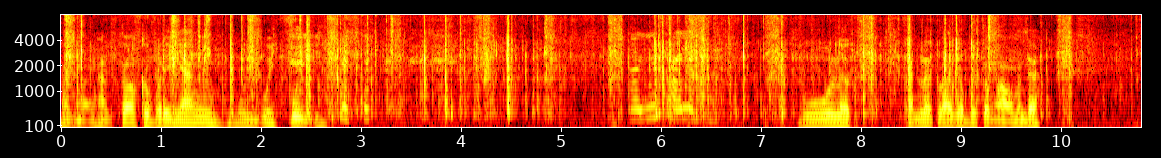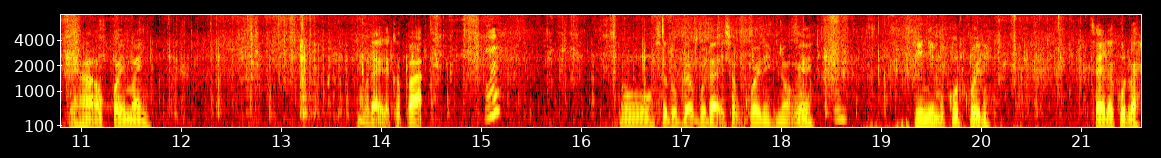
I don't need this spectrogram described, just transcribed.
หักไม้หักต่อก็บ่ได้หยังมุนอุ้ยปุ้ยเอายืดใช้เลยโอ้เลิกคันเลิกแล้วก็บ่ต้องเอามันเด้อไปหาเอาควายใหม่ บ่ได้แล้วก็ปะโอ้สรุปแล้วบ่ได้สับควายนี่พี่น้องเอ้ยนี่นี่มาคุดควายนี่ใส่แล้วคุดละ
